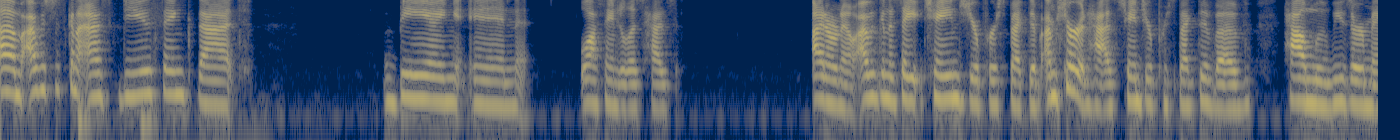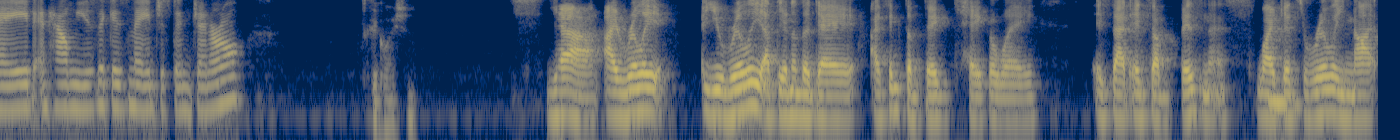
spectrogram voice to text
Um, I was just going to ask do you think that being in Los Angeles has, I don't know, I was going to say change your perspective. I'm sure it has changed your perspective of how movies are made and how music is made just in general. It's a good question Yeah, I really, you really, at the end of the day, I think the big takeaway is that it's a business. Like Mhm. it's really not,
